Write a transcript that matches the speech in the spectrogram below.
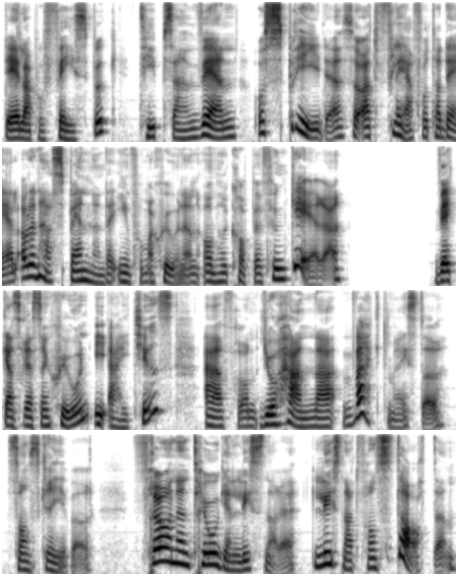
dela på Facebook, tipsa en vän och sprid det så att fler får ta del av den här spännande informationen om hur kroppen fungerar. Veckans recension i iTunes är från Johanna Wachtmeister som skriver Från en trogen lyssnare, lyssnat från starten.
